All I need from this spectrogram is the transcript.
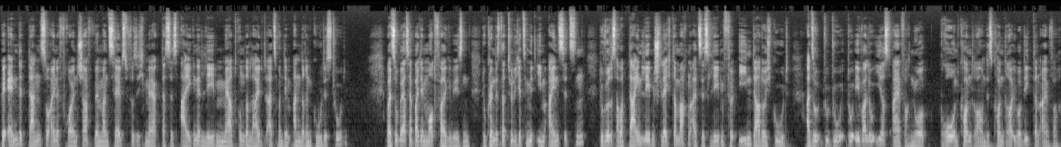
beendet dann so eine Freundschaft, wenn man selbst für sich merkt, dass das eigene Leben mehr drunter leidet, als man dem anderen Gutes tut? Weil so wäre es ja bei dem Mordfall gewesen. Du könntest natürlich jetzt mit ihm einsitzen, du würdest aber dein Leben schlechter machen, als das Leben für ihn dadurch gut. Also du, du, du evaluierst einfach nur Pro und Contra und das Contra überwiegt dann einfach.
